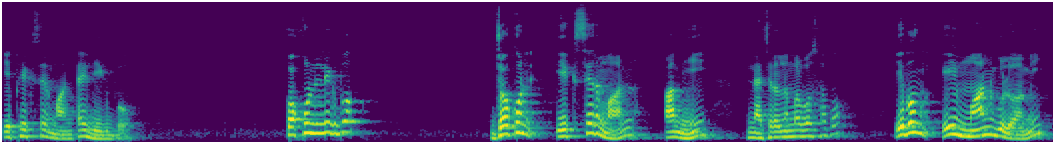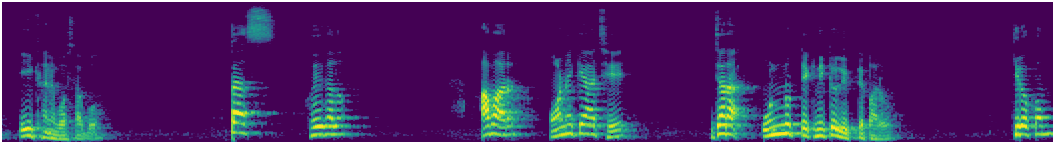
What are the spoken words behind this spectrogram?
এফ এক্সের মানটাই লিখব। কখন লিখব? যখন এক্সের মান আমি ন্যাচারাল নাম্বার বসাবো এবং এই মানগুলো আমি এইখানে বসাবো। ব্যাস, হয়ে গেল। আবার অনেকে আছে যারা অন্য টেকনিকেও লিখতে পারো। কীরকম?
